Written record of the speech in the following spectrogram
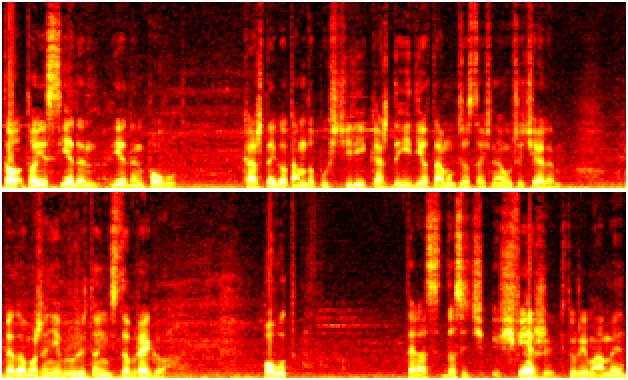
To, to jest jeden, jeden powód. Każdego tam dopuścili, każdy idiota mógł zostać nauczycielem. Wiadomo, że nie wróży to nic dobrego. Powód teraz dosyć świeży, który mamy,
